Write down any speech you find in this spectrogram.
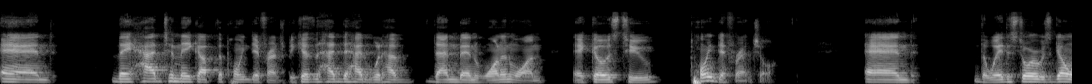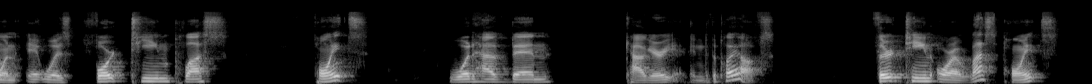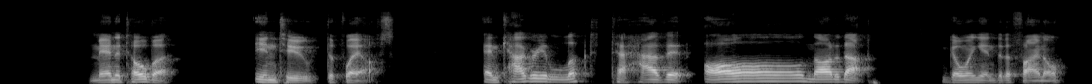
and they had to make up the point differential because the head-to-head would have then been one and one. It goes to point differential, and the way the story was going, it was 14 plus points would have been Calgary into the playoffs. 13 or less points, Manitoba into the playoffs. And Calgary looked to have it all knotted up going into the final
